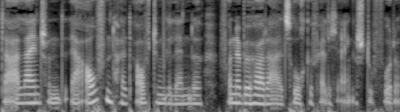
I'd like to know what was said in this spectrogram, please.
da allein schon der Aufenthalt auf dem Gelände von der Behörde als hochgefährlich eingestuft wurde.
